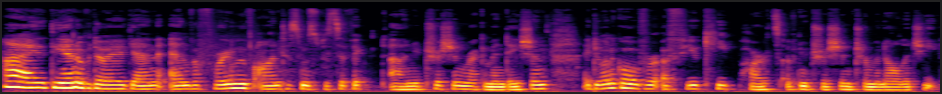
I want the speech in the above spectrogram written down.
Hi, Diana Bedoya again, and before we move on to some specific uh, nutrition recommendations, I do want to go over a few key parts of nutrition terminology.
